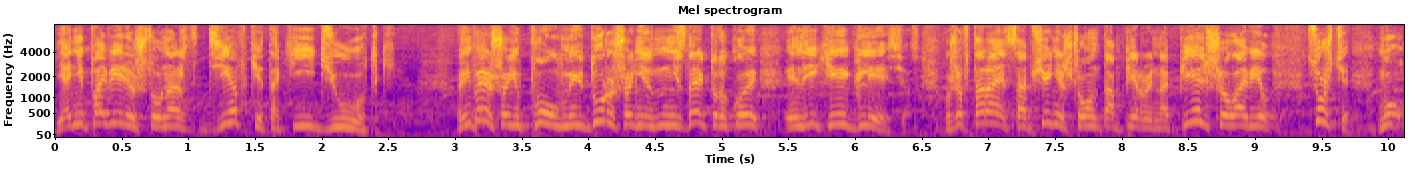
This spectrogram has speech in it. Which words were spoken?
Я не поверю, что у нас девки такие идиотки. Я не поверю, что они полные дуры, что они не знают, кто такой Энрике Иглесиас. Уже второе сообщение, что он там первый на пельше ловил. Слушайте, ну,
